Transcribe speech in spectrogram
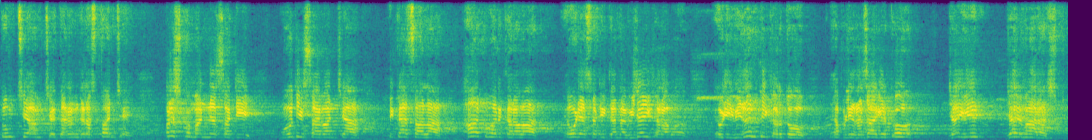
तुमचे आमचे धरणग्रस्तांचे प्रश्न मांडण्यासाठी मोदी साहेबांच्या विकासाला हात वर करावा एवढ्यासाठी त्यांना विजयी करावं एवढी विनंती करतो आपली रजा घेतो. जय हिंद जय महाराष्ट्र.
